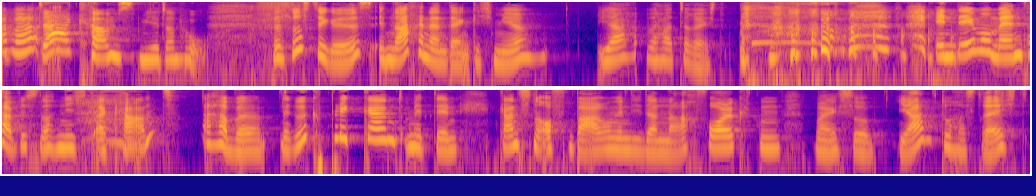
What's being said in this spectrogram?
Aber Da kam es mir dann hoch. das Lustige ist, im Nachhinein denke ich mir, ja, wer hatte recht. In dem Moment habe ich es noch nicht erkannt, Aber rückblickend mit den ganzen Offenbarungen, die danach folgten, war ich so, ja, du hast recht,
